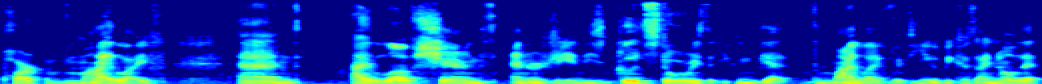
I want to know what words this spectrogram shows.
part of my life. And I love sharing this energy and these good stories that you can get from my life with you because I know that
